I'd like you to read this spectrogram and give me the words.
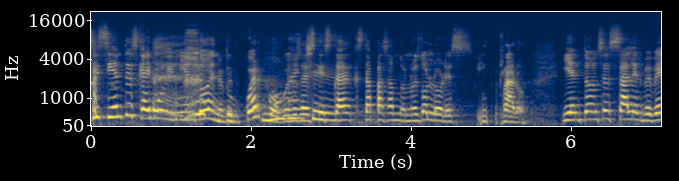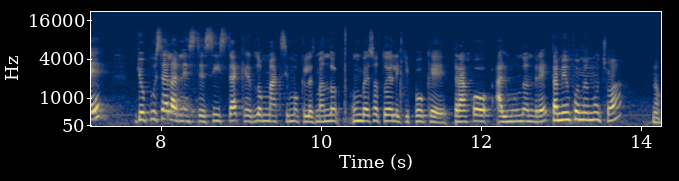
sí, sí sientes que hay movimiento en tu cuerpo. No pues, o sea, es que está, está pasando, no es dolor, es raro. Y entonces sale el bebé. Yo puse al anestesista, que es lo máximo, que les mando un beso a todo el equipo que trajo al mundo André. ¿También fue Memo Ochoa? No.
